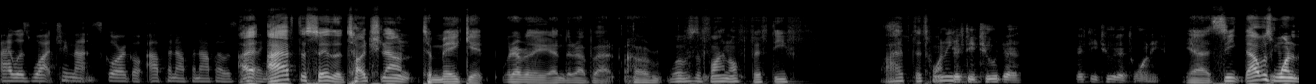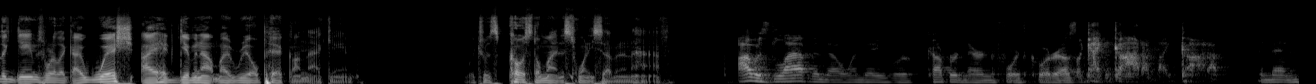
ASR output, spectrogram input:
I was watching that score go up and up and up. I was I, loving I have to say the touchdown to make it whatever they ended up at. However, what was the final? 55 to 20? 52 to 52 to 20. Yeah, see, that was one of the games where like I wish I had given out my real pick on that game, which was Coastal minus 27 and a half. I was laughing though when they were covered there in the fourth quarter. I was like, I got him, I got him. And then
